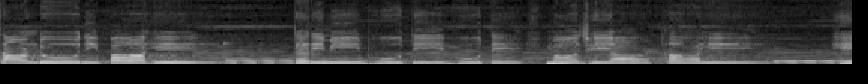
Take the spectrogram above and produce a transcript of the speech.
सांडूनी पाही तरी मी भूती भूते ठाई हे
